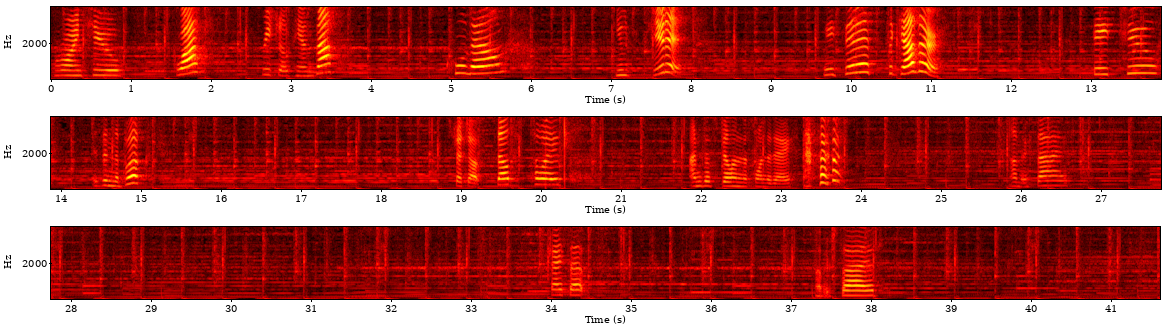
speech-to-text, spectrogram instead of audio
We're going to squat, reach those hands up, cool down. You did it. We did it together. Day two is in the books. Stretch out deltoids. I'm just feeling this one today. Other side. Triceps. Other side.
